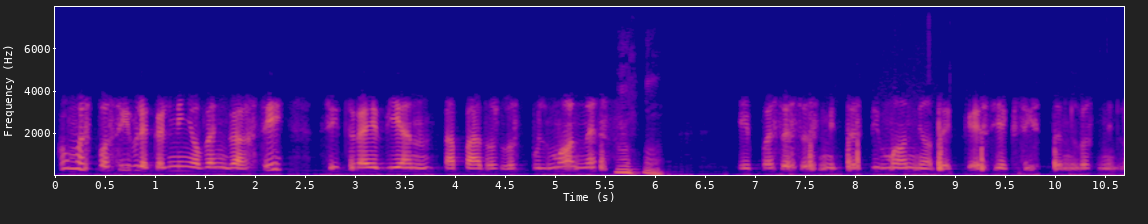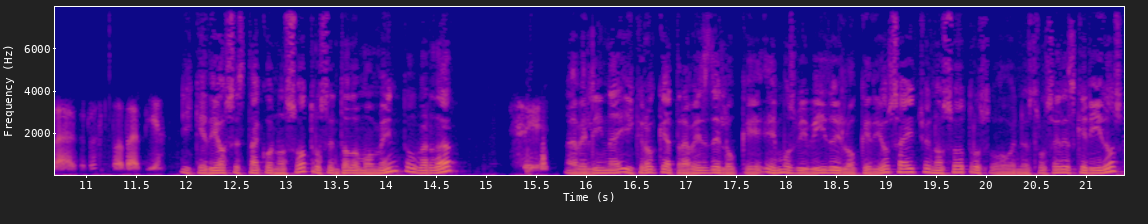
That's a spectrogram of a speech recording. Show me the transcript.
¿Cómo es posible que el niño venga así si trae bien tapados los pulmones? Y pues ese es mi testimonio de que sí existen los milagros todavía. Y que Dios está con nosotros en todo momento, ¿verdad? Sí. Abelina, y creo que a través de lo que hemos vivido y lo que Dios ha hecho en nosotros o en nuestros seres queridos,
